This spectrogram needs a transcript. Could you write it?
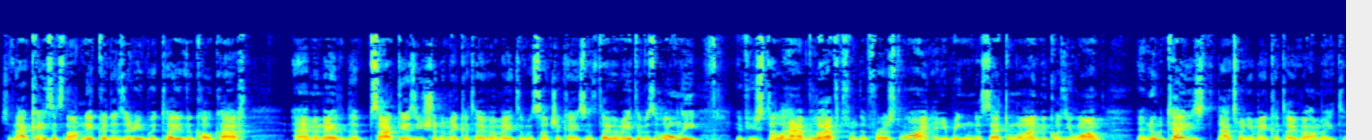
So in that case, it's not nikkud as a ribu kolkach. And the psak is you shouldn't make a toiva meitiv in such a case. A toiva meitiv is only if you still have left from the first wine and you're bringing a second wine because you want a new taste. That's when you make a toiva hameitiv.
